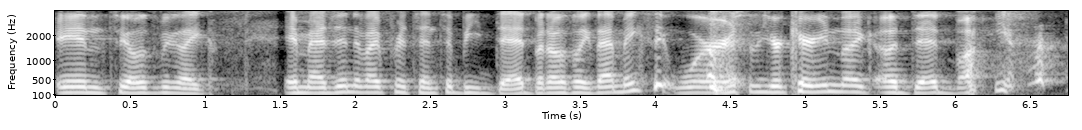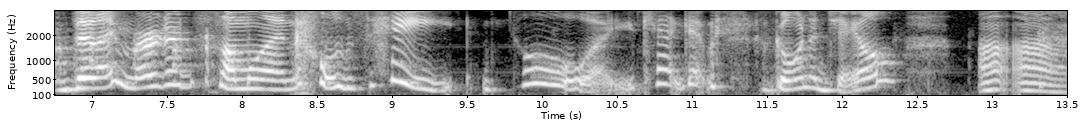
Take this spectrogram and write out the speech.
into. I was being like, imagine if I pretend to be dead, but I was like, that makes it worse. You're carrying like a dead body. that i murdered someone jose no you can't get me going to jail uh-uh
